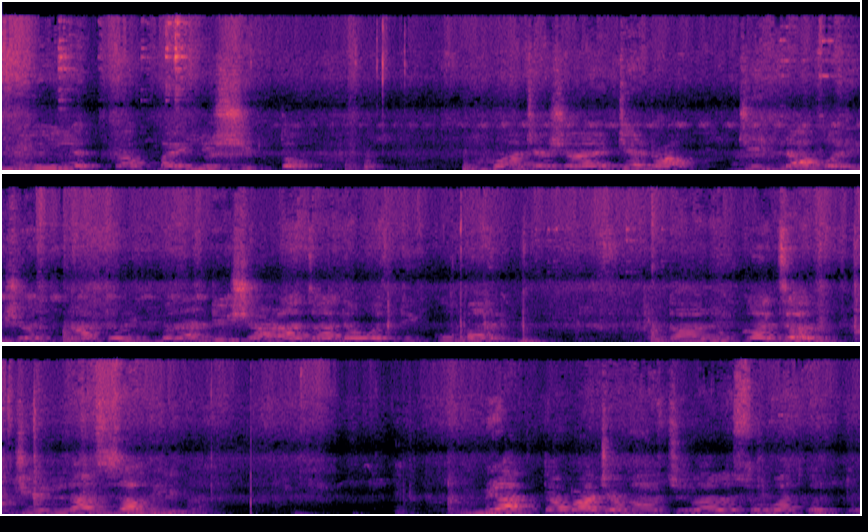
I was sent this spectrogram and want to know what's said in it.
मी इयत्ता पहिली शिकतो. माझ्या शाळेचे नाव जिल्हा परिषद प्राथमिक मराठी शाळा जाधवती तालुका जत जिल्हा सांगली. मी आता माझ्या भाषणाला सुरुवात करतो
